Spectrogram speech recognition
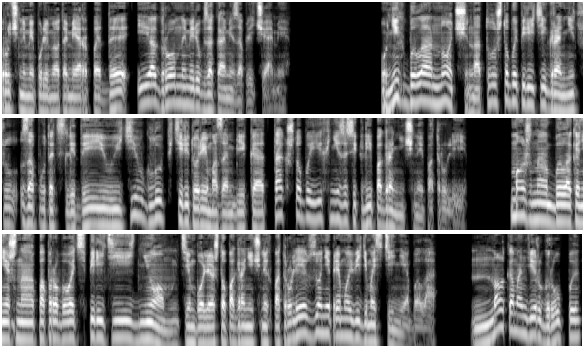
ручными пулеметами РПД и огромными рюкзаками за плечами. У них была ночь на то, чтобы перейти границу, запутать следы и уйти вглубь территории Мозамбика так, чтобы их не засекли пограничные патрули. Можно было, конечно, попробовать перейти днем, тем более, что пограничных патрулей в зоне прямой видимости не было. Но командир группы,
